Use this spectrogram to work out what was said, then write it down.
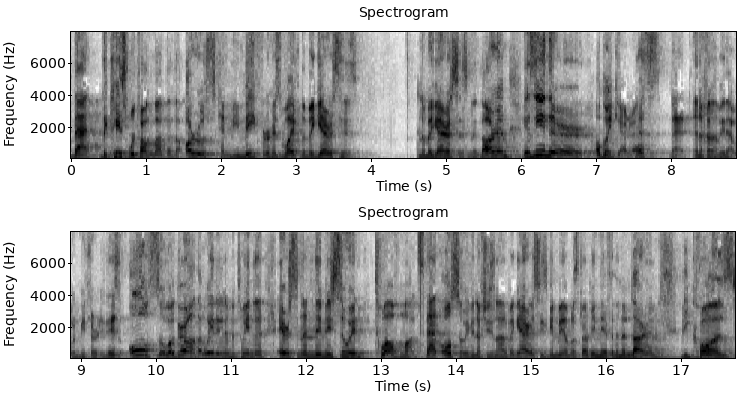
that the case we're talking about that the Arus can be made for his wife, the Boigeres is the Begaris is Nidarim is either a Begaris, that Enochanami, that would be 30 days. Also, a girl that waited in between the Erison and the Nisuin 12 months. That also, even if she's not a Begaris, he's going to be able to start being there for the Nidarim because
